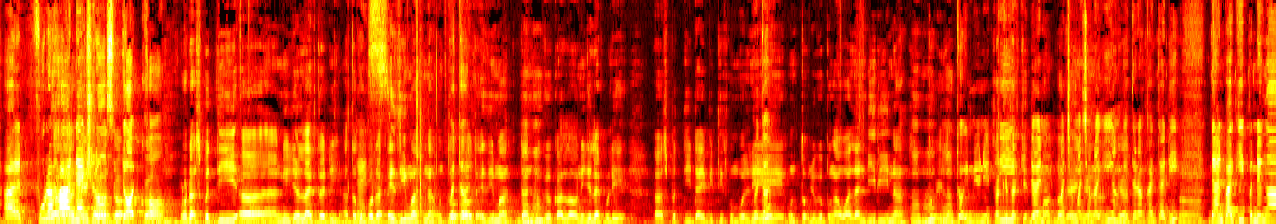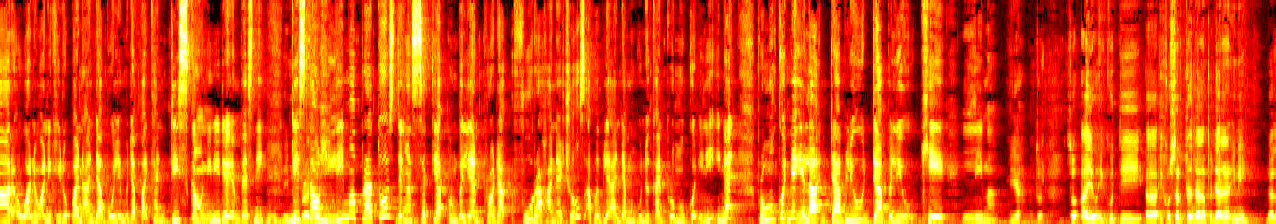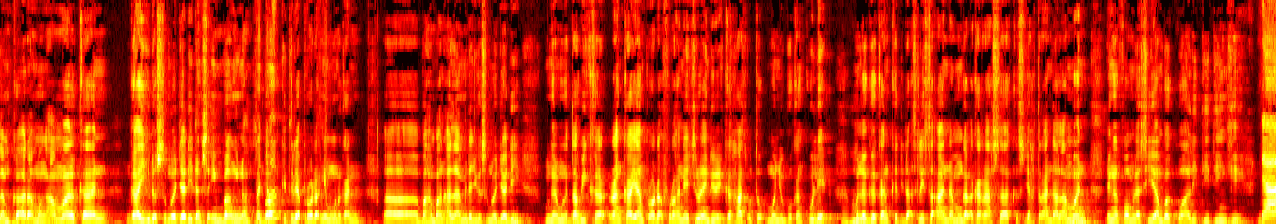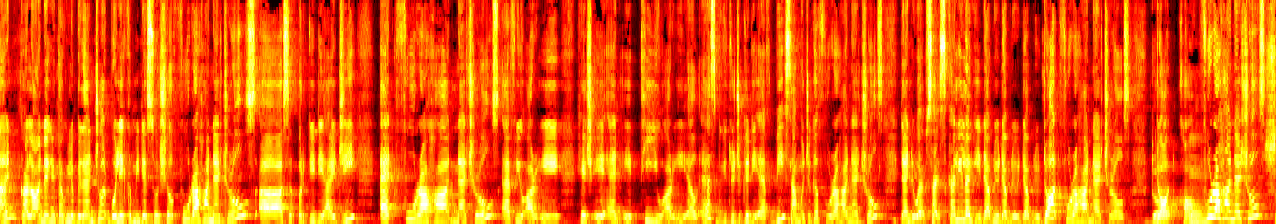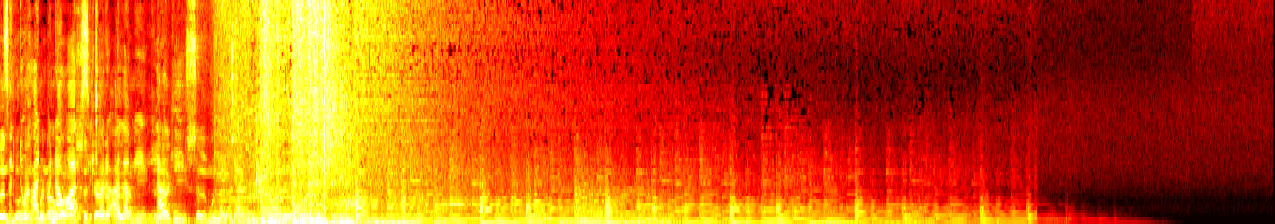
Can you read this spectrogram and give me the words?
Uh, furahanaturals.com Produk seperti uh, Niger Life tadi ataupun Yes. produk eczema sebenarnya untuk Betul. Produk eczema. Dan juga kalau Niger Life boleh uh, seperti diabetes pun boleh Betul? untuk juga pengawalan diri nah Mhm, untuk elak untuk immunity sakit-sakit dan macam-macam lagi yang ya. diterangkan tadi. Dan bagi pendengar warna-warni kehidupan anda boleh mendapatkan diskaun. Ini dia yang best ni. Mm, 5%. Diskaun 5% dengan setiap pembelian produk Furaha Naturals apabila anda menggunakan promo kod ini. Ingat promo kodnya ialah WWK5. Ya, betul. So Ayuh ikuti uh, ikut serta dalam perjalanan ini dalam ke arah mengamalkan gaya hidup semula jadi dan seimbang Ina sebab Betul. kita lihat produk ni menggunakan uh, bahan-bahan alami dan juga semula jadi dengan mengetahui rangkaian produk Furaha Natural yang direka khas untuk menyuburkan kulit, uh-huh. melegakan ketidakselesaan dan menggalakkan rasa kesejahteraan dalaman dengan formulasi yang berkualiti tinggi. Dan kalau anda ingin tahu lebih lanjut, boleh ke media sosial Furaha Naturals uh, seperti di IG at Furaha Naturals F-U-R-A-H-A-N-A-T-U-R-E-L-S Begitu juga di FB sama juga Furaha Naturals dan di website sekali lagi www.furahanaturals.com Furaha Naturals Sentuhan penawar secara alami lagi semula jadi.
